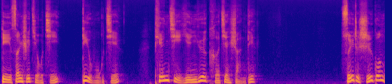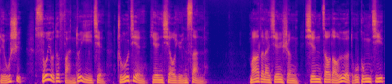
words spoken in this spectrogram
第三十九集第五节，天际隐约可见闪电。随着时光流逝，所有的反对意见逐渐烟消云散了。马德兰先生先遭到恶毒攻击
